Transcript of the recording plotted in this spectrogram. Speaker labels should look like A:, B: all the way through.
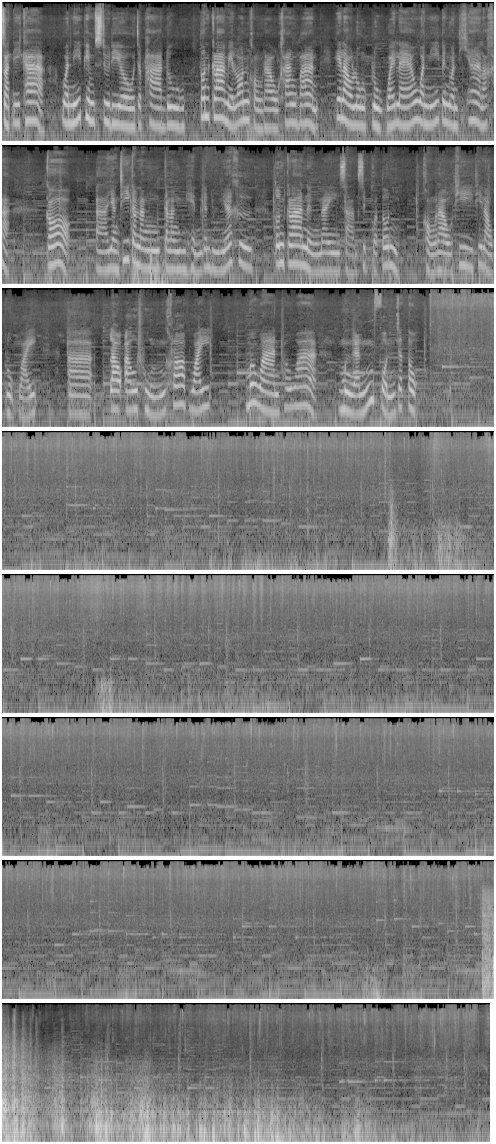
A: สวัสดีค่ะ วันนี้พิมพ์สตูดิโอจะพาดูต้นกล้าเมลอนของเราข้างบ้าน ให้เราลงปลูกไว้แล้ว วันนี้เป็นวันที่ 5 แล้วค่ะ ก็อ่าอย่างที่กำลังกำลังเห็นกันอยู่เนี้ยคือ ต้นกล้าหนึ่งใน 30 กว่าต้นของเราที่ที่เราปลูกไว้ เราเอาถุงครอบไว้เมื่อวาน เพราะว่าเหมือนฝนจะตก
